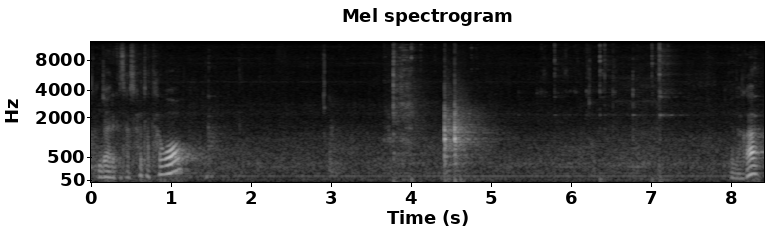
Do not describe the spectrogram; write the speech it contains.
간장 이렇게 싹 살짝 타고 여기다가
